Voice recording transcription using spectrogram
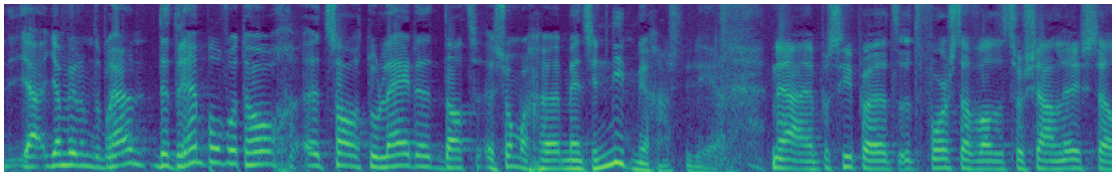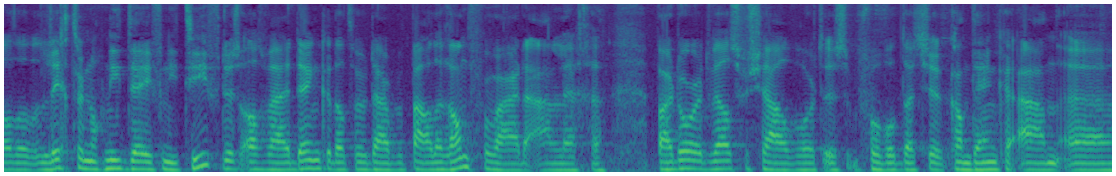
ja, Jan-Willem de Bruin, de drempel wordt hoog. Het zal ertoe leiden dat sommige mensen niet meer gaan studeren. Nou ja, in principe het, het voorstel van het sociaal leefstijl... dat ligt er nog niet definitief. Dus als wij denken dat we daar bepaalde randvoorwaarden aan leggen... waardoor het wel sociaal wordt... is bijvoorbeeld dat je kan denken aan uh,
